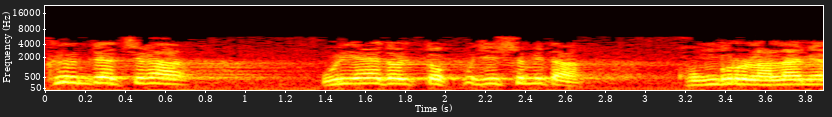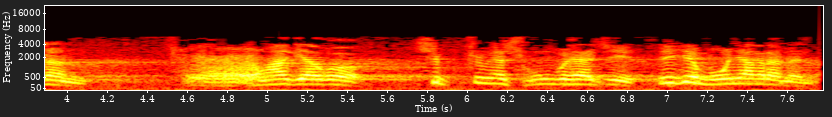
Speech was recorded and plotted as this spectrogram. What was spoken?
그런데 제가 우리 애들도 꾸짖습니다. 공부를 하려면 조용하게 하고 집중해서 공부해야지. 이게 뭐냐 그러면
